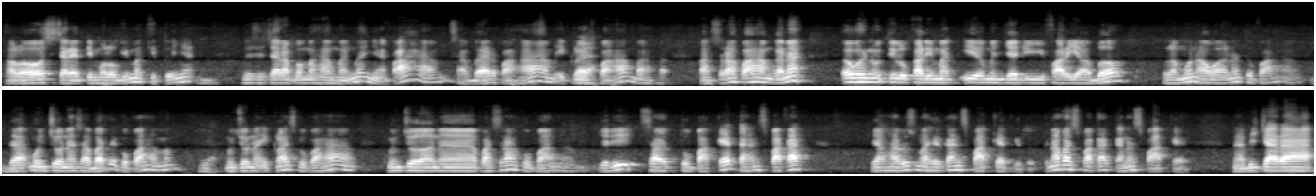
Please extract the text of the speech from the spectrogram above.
kalau secara etimologi mah gitunya Ini secara pemahaman mah nya paham sabar paham ikhlas Iya. paham pa- pasrah paham. Karena eueuh nu tilu kalimat ieu menjadi variabel lamun awalnya tuh paham. Da munculna sabar teh ku paham mang. Munculna ikhlas ku paham. Munculna pasrah ku paham. Jadi satu paketan sepakat yang harus melahirkan sepaket gitu. Kenapa sepakat? Karena sepaket. Nah bicara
